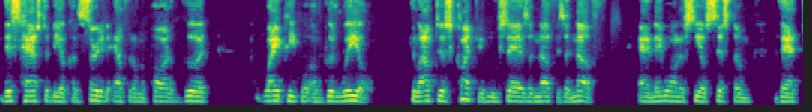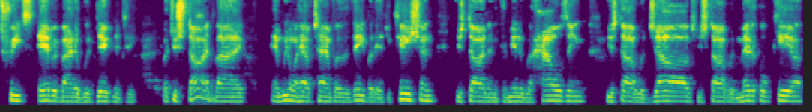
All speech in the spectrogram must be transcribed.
This has to be a concerted effort on the part of good white people of goodwill throughout this country who says enough is enough and they want to see a system that treats everybody with dignity. But you start by And we don't have time for the day, but education, you start in the community with housing, you start with jobs, you start with medical care,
